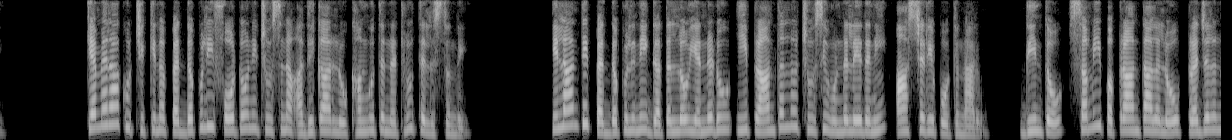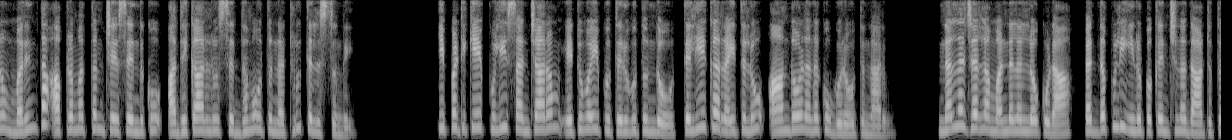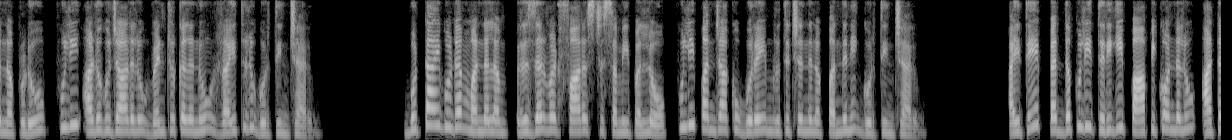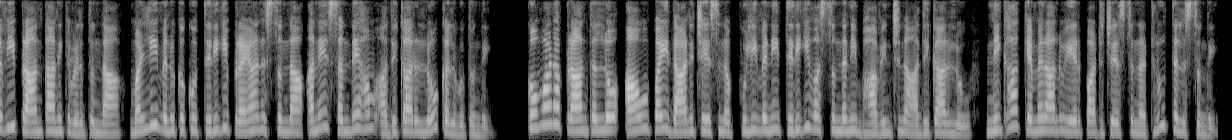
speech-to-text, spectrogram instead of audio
కెమెరాకు చిక్కిన పెద్దపులి ఫోటోని చూసిన అధికారులు ఖంగుతున్నట్లు తెలుస్తుంది. ఇలాంటి పెద్దపులిని గతంలో ఎన్నడూ ఈ ప్రాంతంలో చూసి ఉండలేదని ఆశ్చర్యపోతున్నారు. దీంతో సమీప ప్రాంతాలలో ప్రజలను మరింత అప్రమత్తం చేసేందుకు అధికారులు సిద్ధమవుతున్నట్లు తెలుస్తుంది. ఇప్పటికే పులి సంచారం ఎటువైపు తిరుగుతుందో తెలియక రైతులు ఆందోళనకు గురవుతున్నారు. నల్లజర్ల మండలంలో కూడా పెద్దపులి ఇనుపకంచిన దాటుతున్నప్పుడు పులి అడుగుజాడలు వెంట్రుకలను రైతులు గుర్తించారు. బుట్టాయిగూడెం మండలం రిజర్వర్డ్ ఫారెస్ట్ సమీపంలో పులి పంజాకు గురై మృతి చెందిన పందిని గుర్తించారు. అయితే పెద్దపులి తిరిగి పాపికొండలు అటవీ ప్రాంతానికి వెళుతుందా మళ్ళీ వెనుకకు తిరిగి ప్రయాణిస్తుందా అనే సందేహం అధికారుల్లో కలుగుతుంది. కొమాడ ప్రాంతంలో ఆవుపై దాడి చేసిన పులివెని తిరిగి వస్తుందని భావించిన అధికారులు నిఘా కెమెరాలు ఏర్పాటు చేస్తున్నట్లు తెలుస్తుంది.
